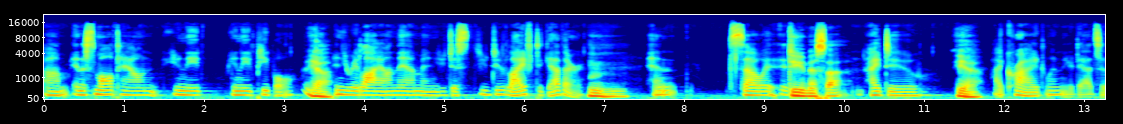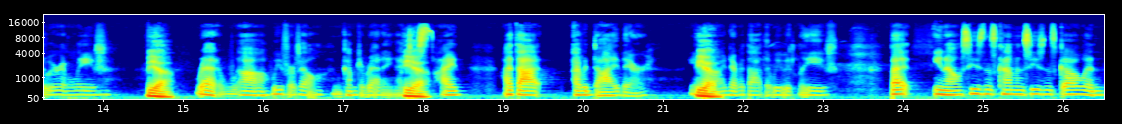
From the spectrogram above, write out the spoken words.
um, in a small town you need you need people Yeah. and you rely on them and you just you do life together hmm and so it, it, Do you miss that? i do Yeah. i cried when your dad said we were going to leave Yeah. Red, uh, weaverville and come to Redding i Yeah. just i i thought i would die there you Yeah. know, i never thought that we would leave but you know seasons come and seasons go and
